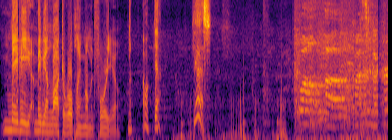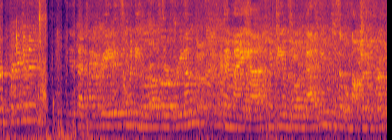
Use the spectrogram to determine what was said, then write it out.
maybe maybe unlocked a role playing moment for you. Oh yeah, yes. Well, uh, my, so my current predicament is that I created somebody who loves their freedom, and my uh, my DM is really mad at me because I will not join the group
